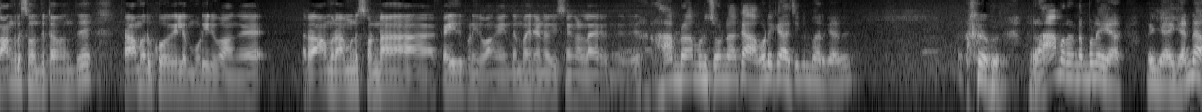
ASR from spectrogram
காங்கிரஸ் வந்துட்டா வந்து ராமர் கோவிலை மூடிடுவாங்க. ராம் ராம்னு சொன்னால் கைது பண்ணிடுவாங்க. இந்த மாதிரியான விஷயங்கள்லாம் இருந்தது. ராம் ராம்னு சொன்னாக்கா அவனுக்கே அசிங்கமாக இருக்காது. ராமரை நம்மள என்ன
